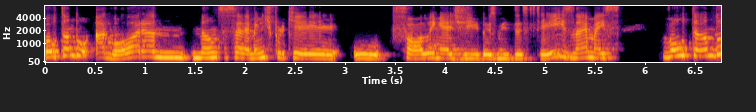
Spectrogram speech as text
Voltando agora, não necessariamente porque o Fallen é de 2016, né? Mas voltando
